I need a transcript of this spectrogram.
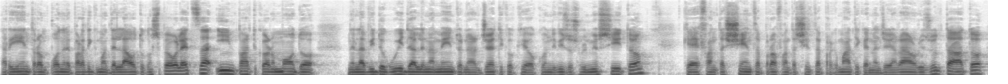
rientra un po' nel paradigma dell'autoconsapevolezza, in particolar modo nella videoguida allenamento energetico che ho condiviso sul mio sito, che è fantascienza, però fantascienza pragmatica nel generare un risultato.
